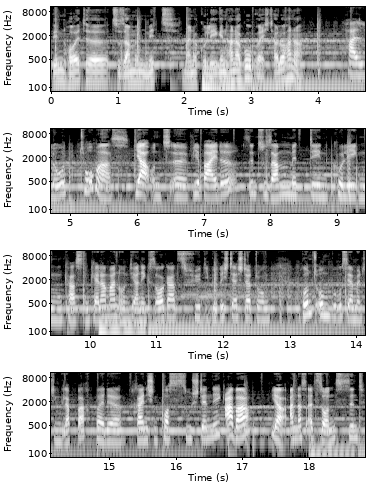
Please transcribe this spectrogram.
bin heute zusammen mit meiner Kollegin Hanna Gobrecht. Hallo Hanna. Hallo Thomas. Ja, und äh, wir beide sind zusammen mit den Kollegen Carsten Kellermann und Yannick Sorgatz für die Berichterstattung rund um Borussia Mönchengladbach bei der Rheinischen Post zuständig. Aber ja, anders als sonst sind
